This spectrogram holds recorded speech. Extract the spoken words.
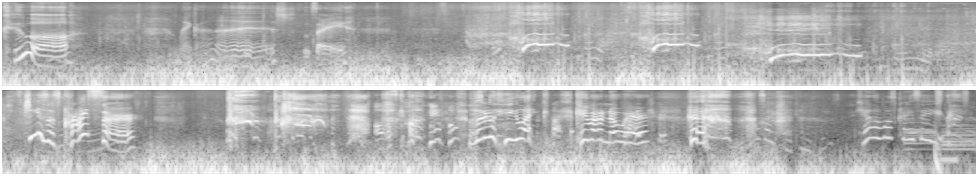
Cool. Oh my gosh. Oh, sorry. Jesus Christ, sir. Almost got me. Literally, he like came out of nowhere. yeah, that was crazy.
